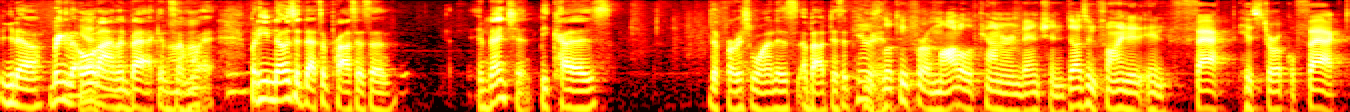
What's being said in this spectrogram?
you know bring the old island back in some Uh-huh. way but he knows that that's a process of invention because the first one is about disappearing He's looking for a model of counter-invention, doesn't find it in fact, historical fact,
